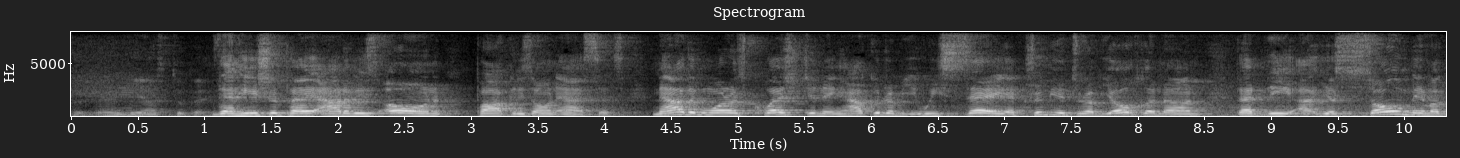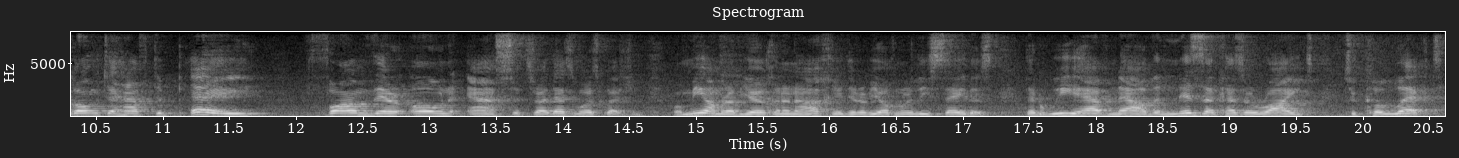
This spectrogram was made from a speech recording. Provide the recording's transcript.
He has to pay. Then he should pay out of his own pocket, his own assets. Now the Gemara is questioning how could Rabbi, we say, attribute to Rabbi Yochanan, that the uh, Yisomim are going to have to pay from their own assets, right? That's the most question. Well, me, I'm Rabbi Yochanan Hachi. Did Rabbi Yochanan really say this? That we have now, the Nizak has a right to collect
